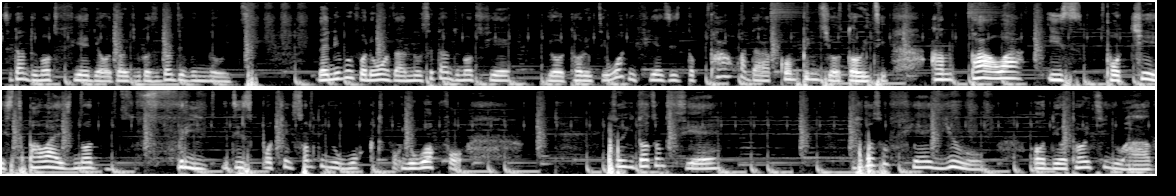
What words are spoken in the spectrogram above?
Satan do not fear their authority because they don't even know it. Then, even for the ones that know, Satan do not fear your authority. What he fears is the power that accompanies your authority, and power is purchased. Power is not free; it is purchased. Something you worked for. You work for. So he doesn't fear. He doesn't fear you or the authority you have.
